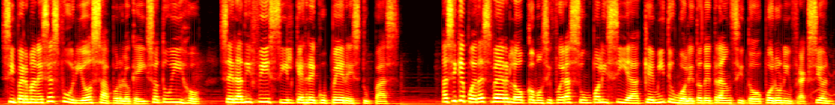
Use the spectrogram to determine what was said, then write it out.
Si permaneces furiosa por lo que hizo tu hijo, será difícil que recuperes tu paz. Así que puedes verlo como si fueras un policía que emite un boleto de tránsito por una infracción.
